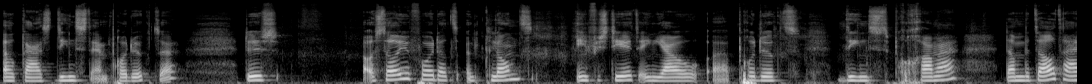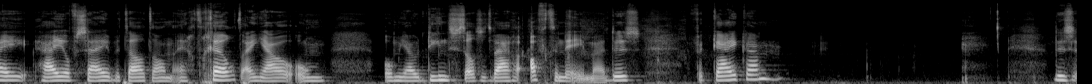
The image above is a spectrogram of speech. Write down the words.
elkaars diensten en producten. Dus stel je voor dat een klant investeert in jouw uh, product, dienst, programma. Dan betaalt hij, hij of zij betaalt dan echt geld aan jou om, om jouw dienst als het ware af te nemen. Dus even kijken. Dus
